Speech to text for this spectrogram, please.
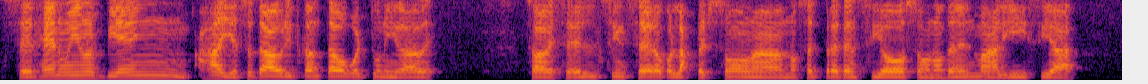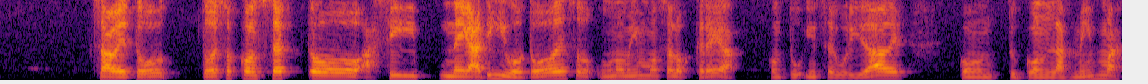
Ser genuino es bien, ay, eso te va a abrir tantas oportunidades. ¿Sabes? Ser sincero con las personas, no ser pretencioso, no tener malicia. ¿Sabes? Todo, todos esos conceptos así negativos, todo eso uno mismo se los crea con tus inseguridades, con, tu, con las mismas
